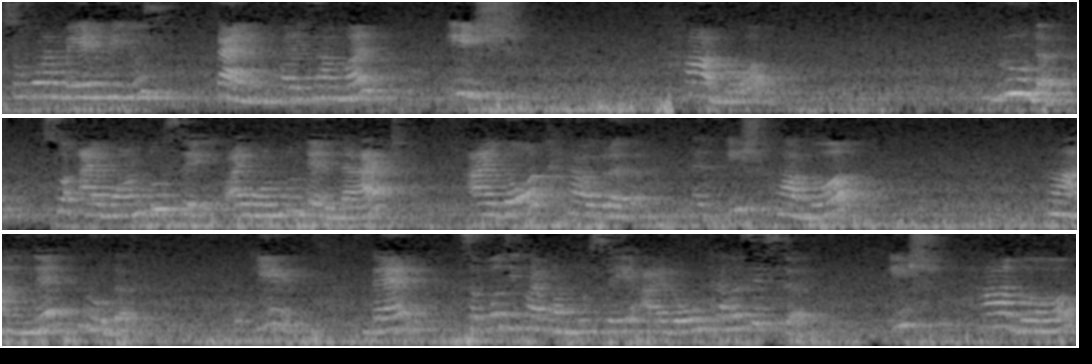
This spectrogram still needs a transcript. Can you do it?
So for male we use keinen. For example, ich habe Bruder. So I want to say, I want to tell that I don't have a brother. Then ich habe keinen Bruder. Okay. Then suppose if I want to say I don't have a sister. Ich habe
